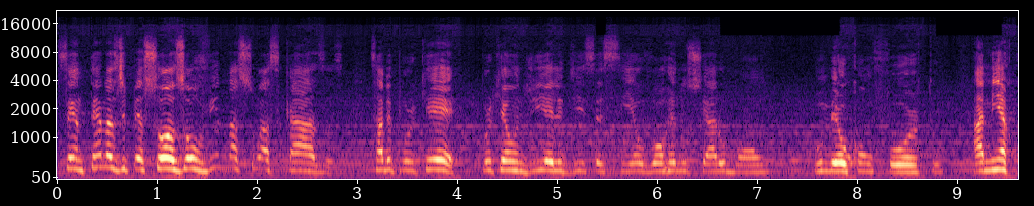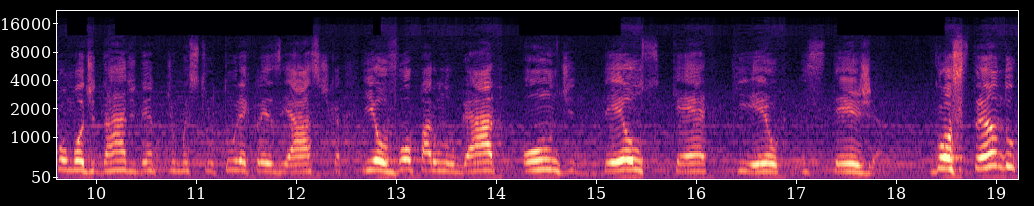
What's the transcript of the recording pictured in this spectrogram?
centenas de pessoas ouvindo nas suas casas, sabe por quê? Porque um dia Ele disse assim: Eu vou renunciar o bom, o meu conforto, a minha comodidade dentro de uma estrutura eclesiástica, e eu vou para um lugar onde Deus quer que eu esteja, gostando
